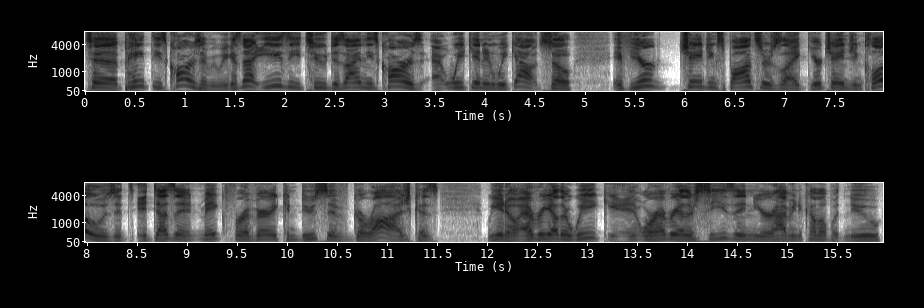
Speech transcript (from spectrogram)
to paint these cars every week. It's not easy to design these cars at week in and week out. So if you're changing sponsors like you're changing clothes, it it doesn't make for a very conducive garage because you know every other week eh, or every other season you're having to come up with new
